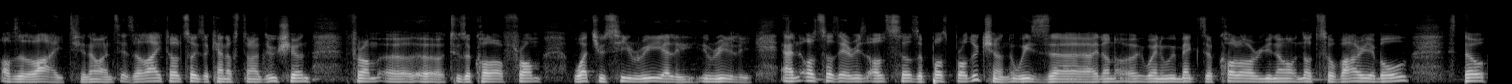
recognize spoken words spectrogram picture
of the light, you know, and the light also is a kind of transition from uh, uh, to the color from what you see really, really, and also there is also the post production with uh, I don't know when we make the color, you know, not so variable. So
